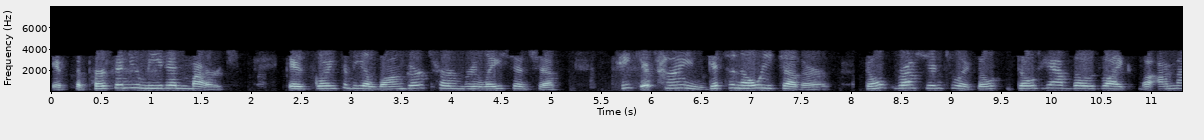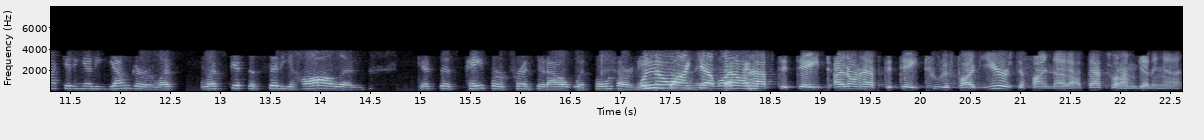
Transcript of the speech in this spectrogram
if the person you meet in March is going to be a longer term relationship, take your time, get to know each other, don't rush into it. Don't don't have those like, well, I'm not getting any younger. Let's let's get to city hall and get this paper printed out with both our names well, no, on I it. get. Well, I don't have to date. I don't have to date two to five years to find that out. That's what I'm getting at.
